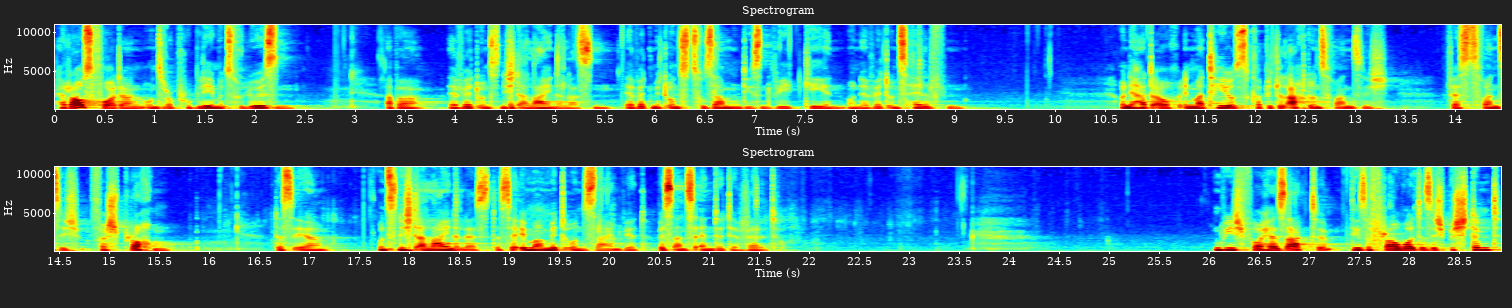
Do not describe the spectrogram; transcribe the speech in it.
herausfordern, unsere Probleme zu lösen. Aber er wird uns nicht alleine lassen. Er wird mit uns zusammen diesen Weg gehen und er wird uns helfen. Und er hat auch in Matthäus Kapitel 28, Vers 20 versprochen, dass er uns nicht alleine lässt, dass er immer mit uns sein wird bis ans Ende der Welt. Und wie ich vorher sagte, diese Frau wollte sich bestimmt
